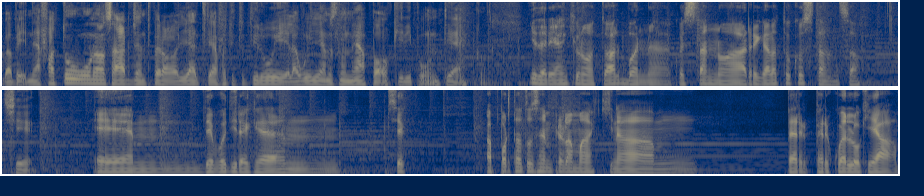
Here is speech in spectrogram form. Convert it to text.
vabbè ne ha fatto uno Sargent, però gli altri li ha fatti tutti lui e la Williams non ne ha pochi di punti, ecco. io darei anche un 8. Albon eh, quest'anno ha regalato costanza. Sì, E mm, devo dire che mm, si è- ha portato sempre la macchina mm, per, per quello che ha,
